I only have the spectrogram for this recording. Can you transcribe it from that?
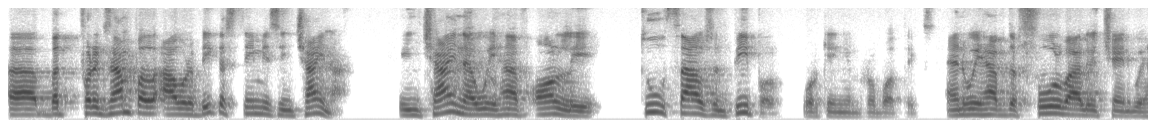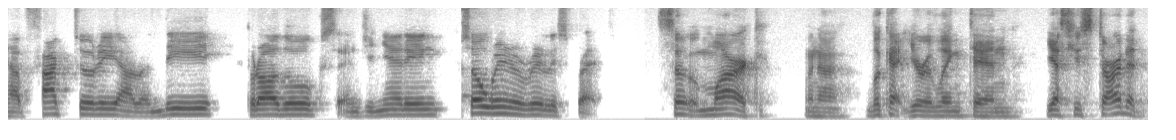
uh, but for example our biggest team is in china. In china we have only 2000 people working in robotics. And we have the full value chain. We have factory, R&D, products, engineering. So we really, really spread. So Marc, when I look at your LinkedIn, yes, you started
